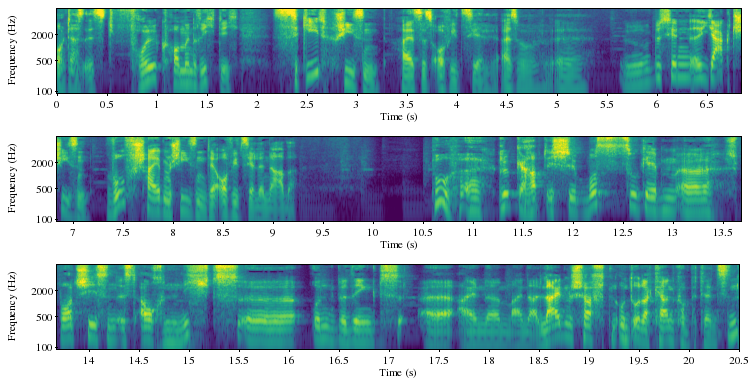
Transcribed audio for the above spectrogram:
Und das ist vollkommen richtig. Skeet-Schießen heißt es offiziell. Also äh, ein bisschen äh, Jagdschießen. Wurfscheibenschießen, der offizielle Name. Puh, äh, Glück gehabt. Ich muss zugeben, äh, Sportschießen ist auch nicht äh, unbedingt äh, eine meiner Leidenschaften und oder Kernkompetenzen.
